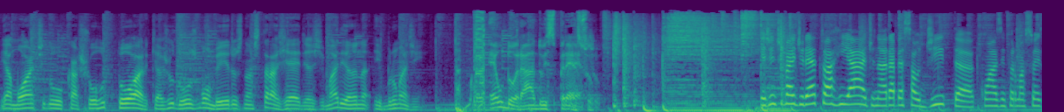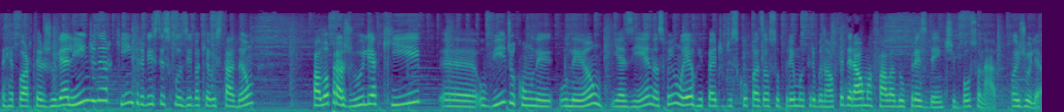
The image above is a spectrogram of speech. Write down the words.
e a morte do cachorro Thor, que ajudou os bombeiros nas tragédias de Mariana e Brumadinho. Eldorado Expresso. E a gente vai direto a Riad, na Arábia Saudita, com as informações da repórter Júlia Lindner, que em entrevista exclusiva aqui ao Estadão falou para a Júlia que uh, o vídeo com o leão e as hienas foi um erro e pede desculpas ao Supremo Tribunal Federal, uma fala do presidente Bolsonaro. Oi, Júlia.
